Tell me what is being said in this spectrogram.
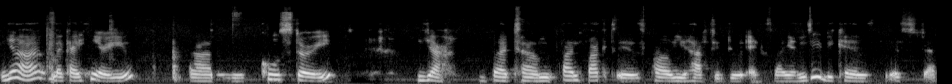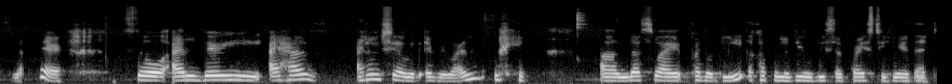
Yeah, like I hear you. Um, cool story. Yeah. But um, fun fact is probably you have to do X, Y, and Z because it's just not fair. So I'm very, I have, I don't share with everyone. um, that's why probably a couple of you will be surprised to hear that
